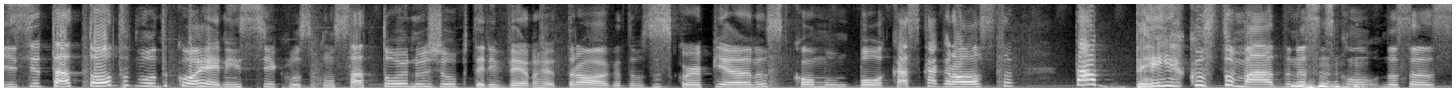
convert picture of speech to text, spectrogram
E se tá todo mundo correndo em ciclos com Saturno, Júpiter e Vênus retrógrado, os escorpianos, como um boa casca grossa, tá bem acostumado nessas, nessas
